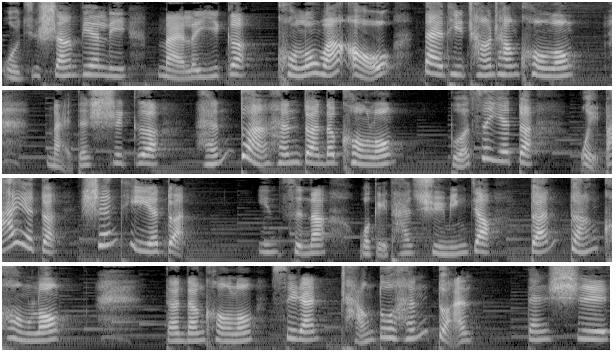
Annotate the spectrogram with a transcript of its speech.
我去商店里买了一个恐龙玩偶代替长长恐龙。买的是个很短很短的恐龙，脖子也短，尾巴也短，身体也短，因此呢，我给它取名叫短短恐龙。短短恐龙虽然长度很短，但是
